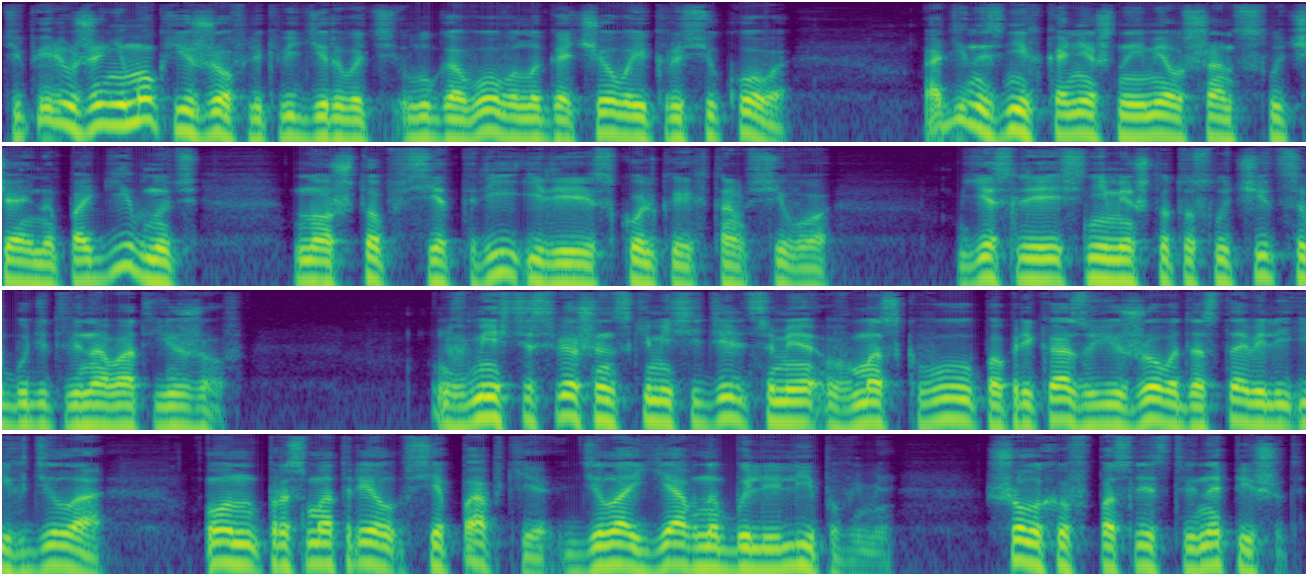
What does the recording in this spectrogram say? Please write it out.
Теперь уже не мог Ежов ликвидировать Лугового, Логачева и Красюкова. Один из них, конечно, имел шанс случайно погибнуть, но чтоб все три или сколько их там всего, если с ними что-то случится, будет виноват Ежов. Вместе с вершинскими сидельцами в Москву по приказу Ежова доставили их дела. Он просмотрел все папки, дела явно были липовыми. Шолохов впоследствии напишет.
